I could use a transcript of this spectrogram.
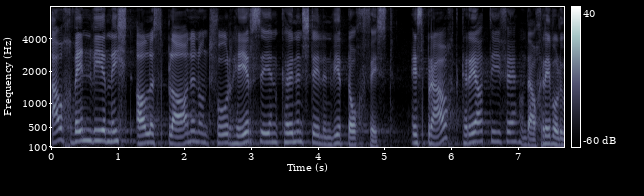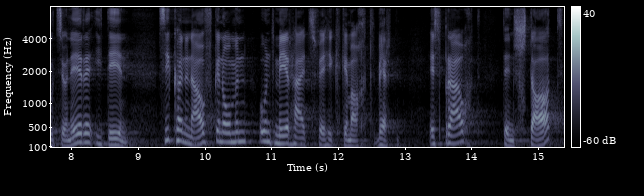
Auch wenn wir nicht alles planen und vorhersehen können, stellen wir doch fest, es braucht kreative und auch revolutionäre Ideen. Sie können aufgenommen und mehrheitsfähig gemacht werden. Es braucht den Staat,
